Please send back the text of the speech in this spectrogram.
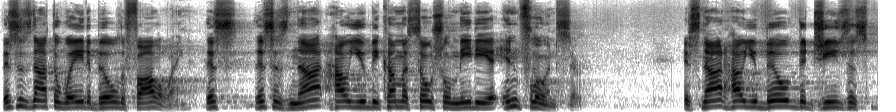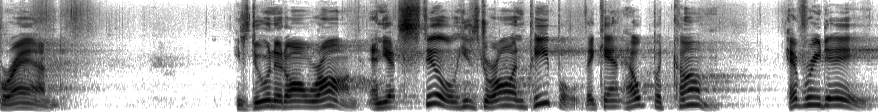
This is not the way to build a following. This, this is not how you become a social media influencer. It's not how you build the Jesus brand. He's doing it all wrong, and yet still he's drawing people. They can't help but come every day.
